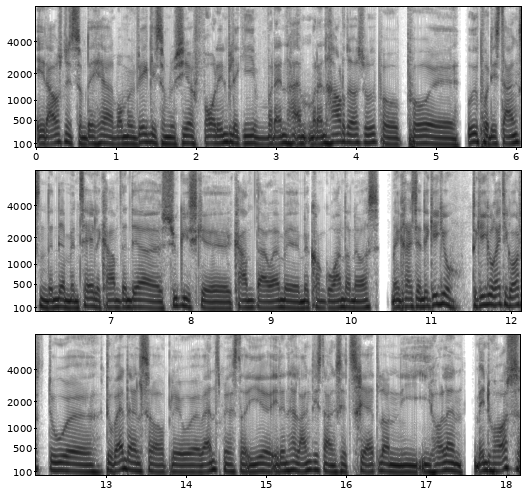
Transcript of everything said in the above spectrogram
et afsnit som det her, hvor man virkelig, som du siger, får et indblik i, hvordan, har, hvordan har du det også ude på, på, øh, ude på distancen, den der mentale kamp, den der øh, psykiske øh, kamp, der jo er med, med konkurrenterne også. Men Christian, det gik jo, det gik jo rigtig godt. Du, øh, du vandt altså og blev øh, verdensmester i, øh, i den her langdistance triathlon i, i Holland. Men du har også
